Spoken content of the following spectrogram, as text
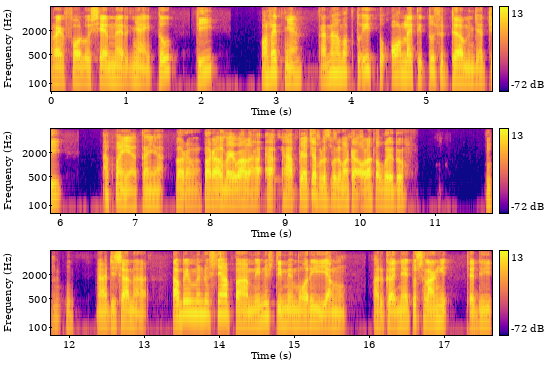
revolusionernya itu di OLED-nya. Karena waktu itu OLED itu sudah menjadi apa ya kayak barang barang mewah lah HP aja belum belum ada OLED waktu itu Mhm. Nah, di sana. Tapi minusnya apa? Minus di memori yang harganya itu selangit. Jadi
